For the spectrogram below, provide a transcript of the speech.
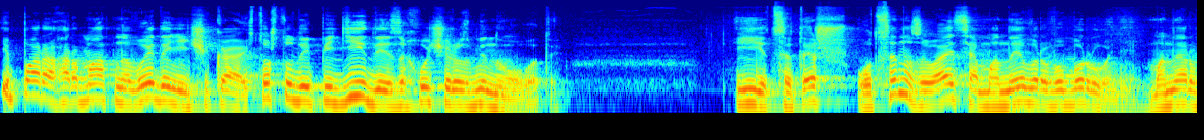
І пара гармат наведені чекають, хто ж туди підійде і захоче розміновувати. І це теж оце називається маневр в обороні, маневр,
